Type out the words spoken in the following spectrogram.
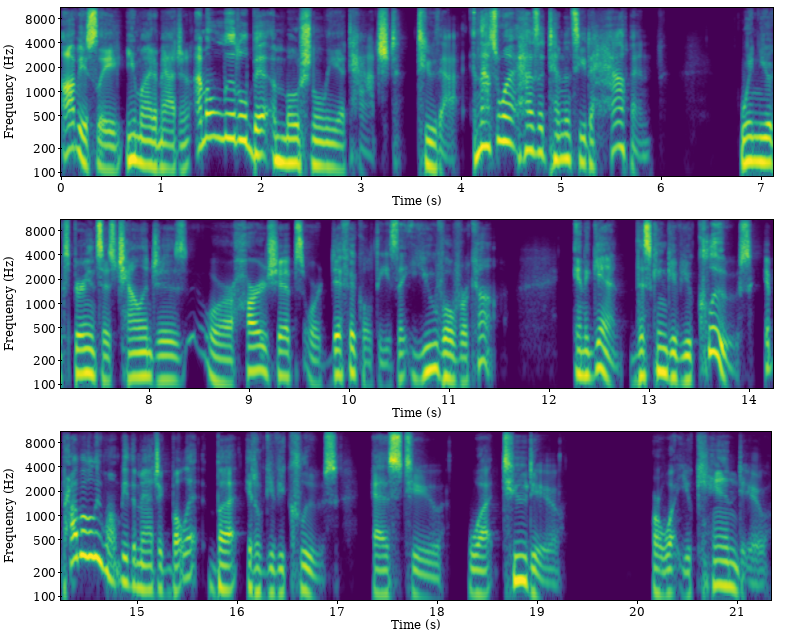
obviously, you might imagine I'm a little bit emotionally attached to that. And that's what has a tendency to happen when you experience as challenges or hardships or difficulties that you've overcome. And again, this can give you clues. It probably won't be the magic bullet, but it'll give you clues as to what to do or what you can do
